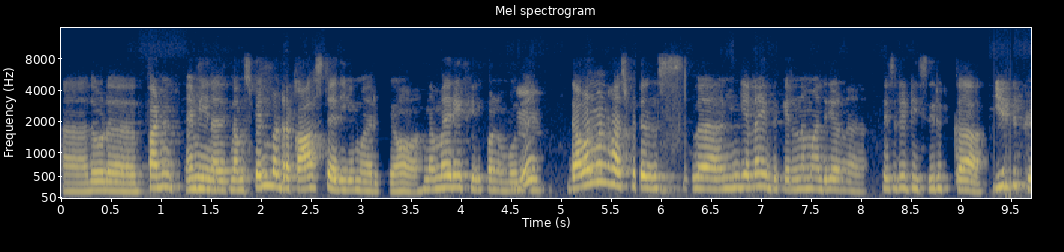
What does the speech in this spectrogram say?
அதோட ஃபன் ஐ மீன் அதுக்கு நம்ம ஸ்பெண்ட் பண்ற காஸ்ட் அதிகமா இருக்கும் இந்த மாதிரி ஃபீல் பண்ணும்போது கவர்மெண்ட் ஹாஸ்பிட்டல்ஸ்ல இங்கெல்லாம் இதுக்கு என்ன மாதிரியான ஃபெசிலிட்டிஸ் இருக்கா? இருக்கு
